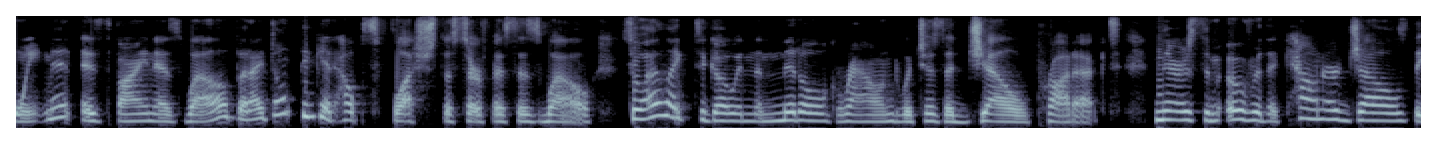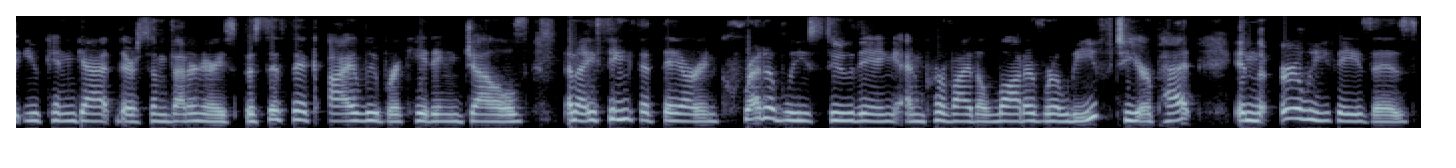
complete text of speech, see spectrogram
ointment is fine as well, but I don't think it helps flush the surface as well. So I like to go in the middle ground, which is a gel product. And there's some over the counter gels that you can get. There's some veterinary specific eye lubricating gels. And I think that they are incredibly soothing and provide a lot of relief to your pet in the early phases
